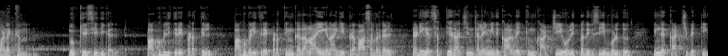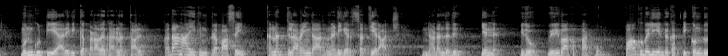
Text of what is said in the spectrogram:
வணக்கம். முக்கிய செய்திகள். பாகுபலி திரைப்படத்தில் பாகுபலி திரைப்படத்தின் கதாநாயகனாகிய பிரபாஸ் அவர்கள் நடிகர் சத்யராஜின் தலை மீது கால் வைக்கும் காட்சியை ஒளிப்பதிவு செய்யும் பொழுது இந்த காட்சி பற்றி முன்கூட்டியே அறிவிக்கப்படாத காரணத்தால் கதாநாயகன் பிரபாஸை கன்னத்தில் அறைந்தார் நடிகர் சத்யராஜ். நடந்தது என்ன? இதோ விரிவாக பார்ப்போம். பாகுபலி என்று கத்திக்கொண்டு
